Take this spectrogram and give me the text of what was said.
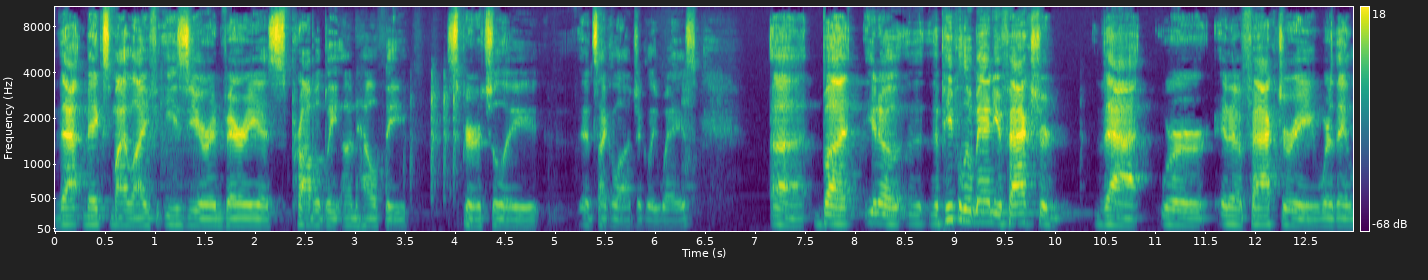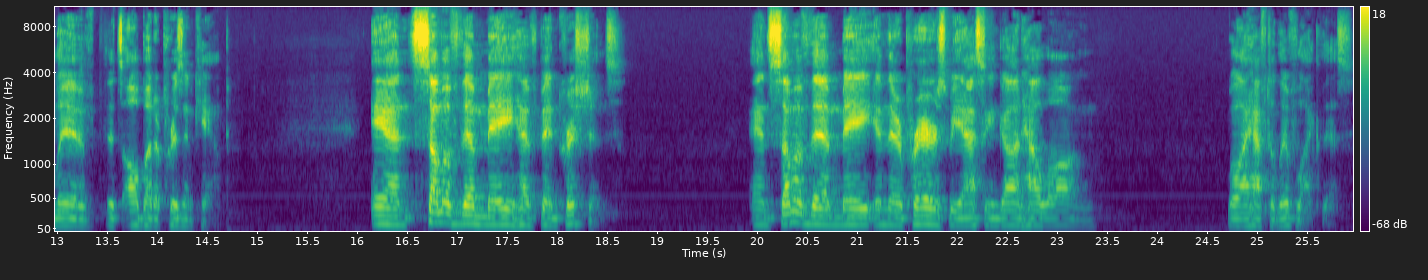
that makes my life easier in various probably unhealthy, spiritually and psychologically ways. Uh, but you know, the, the people who manufactured that were in a factory where they lived that's all but a prison camp and some of them may have been Christians. And some of them may, in their prayers, be asking God, How long will I have to live like this?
